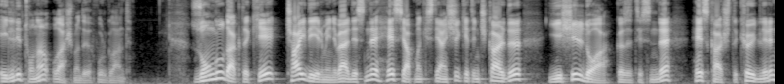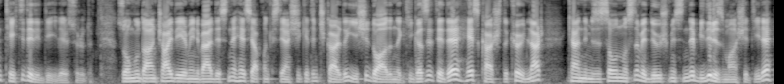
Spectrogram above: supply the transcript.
50 tona ulaşmadığı vurgulandı. Zonguldak'taki Çay Değirmeni beldesinde HES yapmak isteyen şirketin çıkardığı Yeşil Doğa gazetesinde HES karşıtı köylülerin tehdit edildiği ileri sürüldü. Zonguldak'ın Çaydeğirmeni beldesinde HES yapmak isteyen şirketin çıkardığı Yeşil Doğa adındaki gazetede HES karşıtı köylüler kendimizi savunmasını ve dövüşmesinde biliriz manşetiyle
